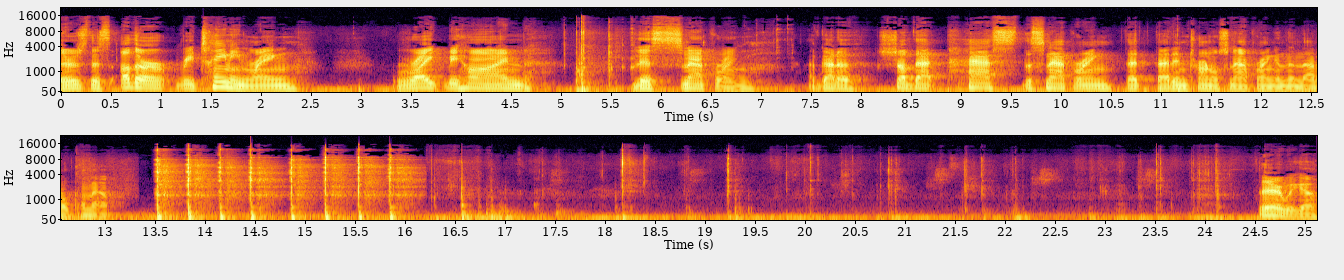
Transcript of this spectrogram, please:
There's this other retaining ring right behind this snap ring. I've got to shove that past the snap ring, that, that internal snap ring, and then that'll come out. There we go.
